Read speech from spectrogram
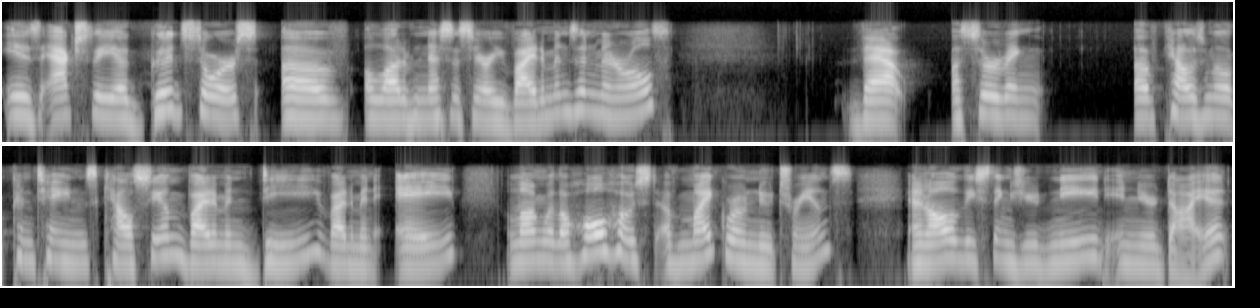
is actually a good source of a lot of necessary vitamins and minerals. That a serving of cow's milk contains calcium, vitamin D, vitamin A, along with a whole host of micronutrients and all of these things you need in your diet.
